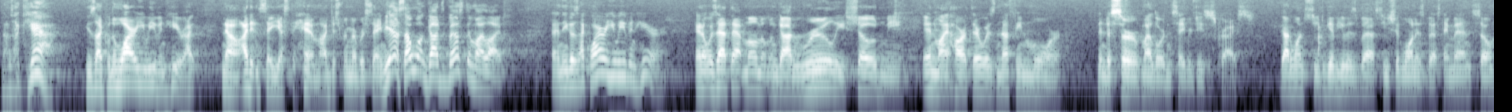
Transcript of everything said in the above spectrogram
And I was like, Yeah. He's like, Well, then why are you even here? I, now, I didn't say yes to him. I just remember saying, Yes, I want God's best in my life. And he goes, like, Why are you even here? And it was at that moment when God really showed me in my heart there was nothing more than to serve my Lord and Savior Jesus Christ. God wants you to give you his best. You should want his best. Amen. So,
